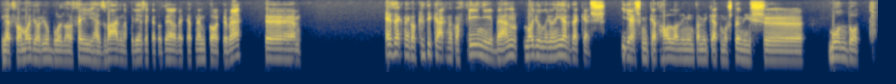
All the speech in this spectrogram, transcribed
illetve a magyar jobboldal fejéhez vágnak, hogy ezeket az elveket nem tartja be. Ezeknek a kritikáknak a fényében nagyon-nagyon érdekes ilyesmiket hallani, mint amiket most ön is mondott,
